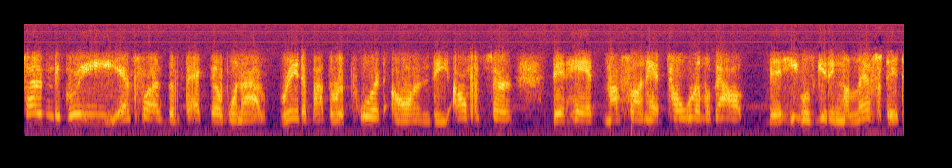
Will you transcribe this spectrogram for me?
certain degree, as far as the fact that when I read about the report on the officer that had my son had told him about that he was getting molested,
